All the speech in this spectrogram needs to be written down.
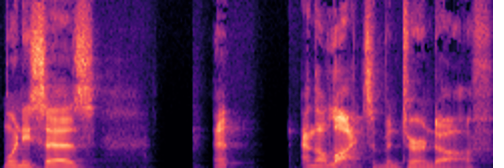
when he says, and, and the lights have been turned off.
